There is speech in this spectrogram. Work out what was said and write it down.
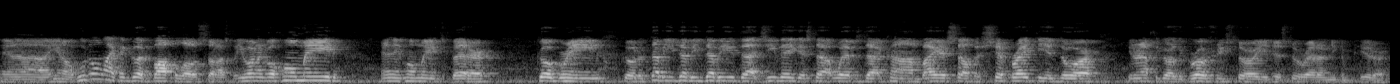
And, uh, you know, who don't like a good buffalo sauce? But you want to go homemade, anything homemade's better. Go green. Go to www.gvegas.webs.com. Buy yourself a ship right to your door. You don't have to go to the grocery store. You just do it right on your computer.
